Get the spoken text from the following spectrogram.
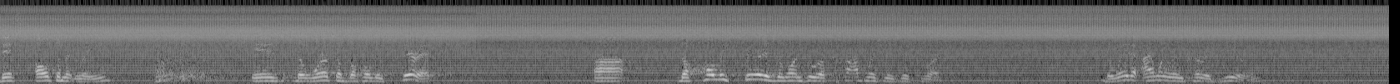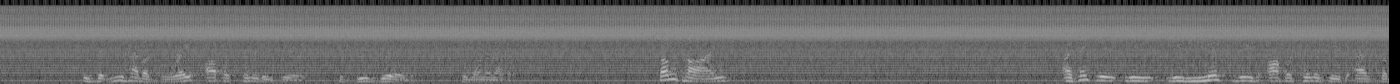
This ultimately is the work of the Holy Spirit uh, The Holy Spirit is the one who accomplishes this work. The way that I want to encourage you is that you have a great opportunity here to do good to one another. Sometimes I think we, we, we miss these opportunities as the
